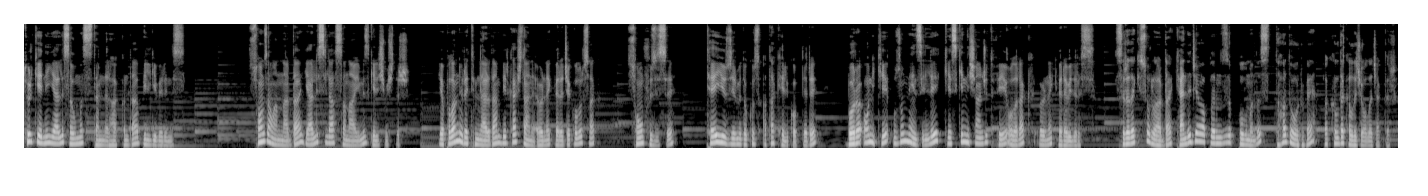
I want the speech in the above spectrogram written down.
Türkiye'nin yerli savunma sistemleri hakkında bilgi veriniz. Son zamanlarda yerli silah sanayimiz gelişmiştir. Yapılan üretimlerden birkaç tane örnek verecek olursak, son füzesi, T-129 atak helikopteri, Bora 12 uzun menzilli keskin nişancı tüfeği olarak örnek verebiliriz. Sıradaki sorularda kendi cevaplarınızı bulmanız daha doğru ve akılda kalıcı olacaktır.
